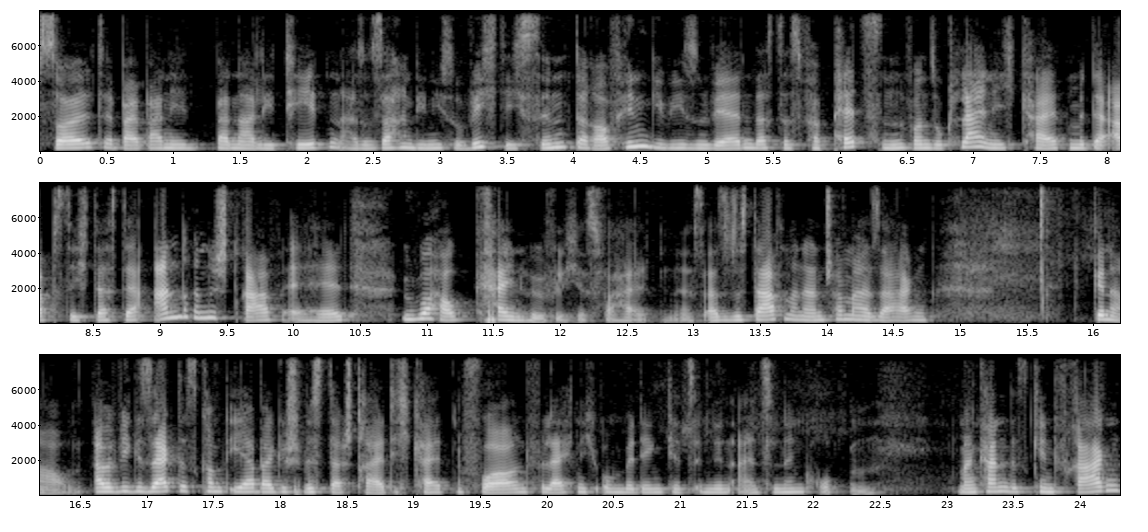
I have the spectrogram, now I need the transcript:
sollte bei Banalitäten, also Sachen, die nicht so wichtig sind, darauf hingewiesen werden, dass das Verpetzen von so Kleinigkeiten mit der Absicht, dass der andere eine Strafe erhält, überhaupt kein höfliches Verhalten ist. Also das darf man dann schon mal sagen. Genau, aber wie gesagt, es kommt eher bei Geschwisterstreitigkeiten vor und vielleicht nicht unbedingt jetzt in den einzelnen Gruppen. Man kann das Kind fragen,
